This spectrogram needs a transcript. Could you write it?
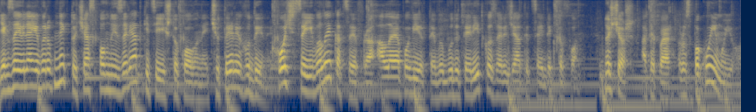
Як заявляє виробник, то час повної зарядки цієї штуковини 4 години. Хоч це і велика цифра, але повірте, ви будете рідко заряджати цей диктофон. Ну що ж, а тепер розпакуємо його.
